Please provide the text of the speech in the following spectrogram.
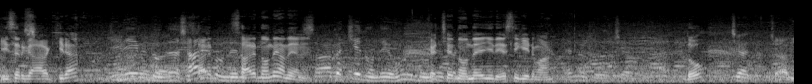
ਕੀ ਸਰਕਾਰ ਖੀਰਾ ਜਿਹਨੇ ਵੀ ਦੋਨੇ ਸਾਰੇ ਦੋਨੇ ਸਾਰੇ ਦੋਨੇ ਆਉਂਦੇ ਨੇ? ਕੱਚੇ ਦੋਨੇ ਹੁਣ ਕੱਚੇ ਦੋਨੇ ਜੀ ਦੇਸੀ ਕੀ ਡਿਮਾਂਡ ਦੋ ਚੱਲ। ਚੱਲ।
